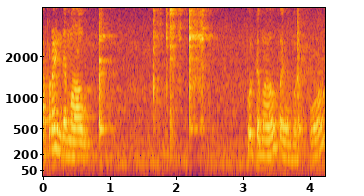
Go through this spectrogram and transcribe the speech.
அப்புறம் இந்த மாவு. புட்டு மாவு கொஞ்சம் போட்டுக்குவோம்.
